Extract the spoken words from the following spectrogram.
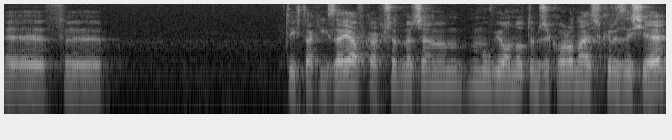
w tych takich zajawkach przed meczem mówiono o tym, że Korona jest w kryzysie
